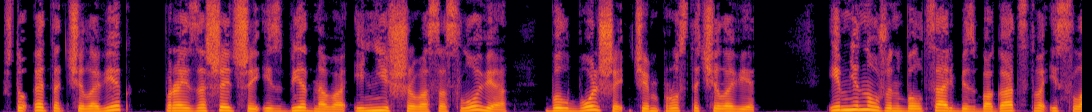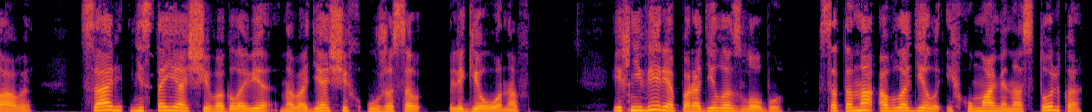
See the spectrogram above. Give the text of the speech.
что этот человек, произошедший из бедного и низшего сословия, был больше, чем просто человек. Им не нужен был царь без богатства и славы, царь, не стоящий во главе наводящих ужасов легионов. Их неверие породило злобу. Сатана овладел их умами настолько,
